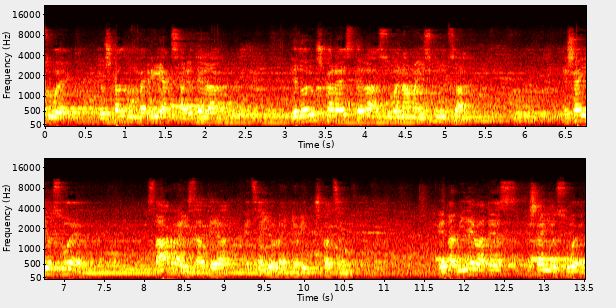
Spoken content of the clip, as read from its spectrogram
zuek Euskaldun berriak zaretela, edo Euskara ez dela zuen ama hizkuntza. Esaio zuen, zaharra izatea, ez zaiola inori gustatzen. Eta bide batez, esaio zuen,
